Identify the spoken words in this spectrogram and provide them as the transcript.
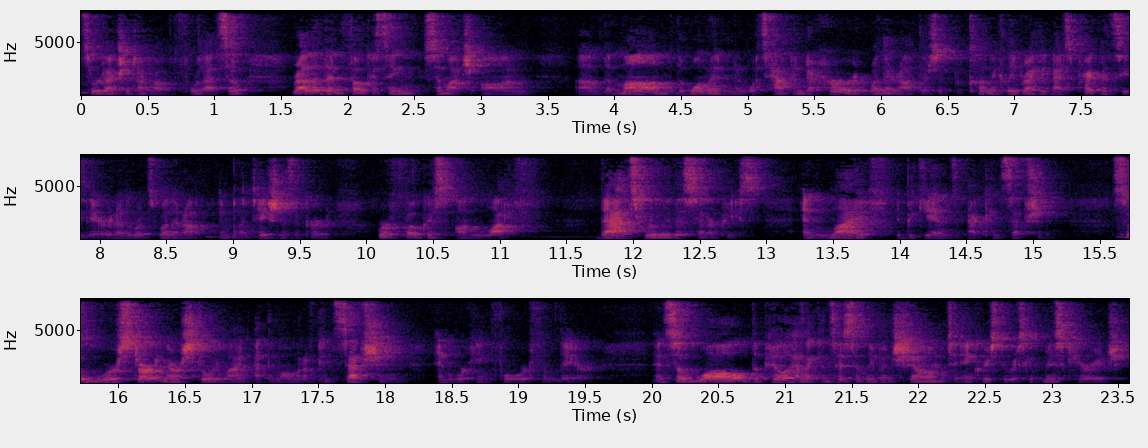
So we're actually talking about before that. So rather than focusing so much on um, the mom, the woman, and what's happened to her, and whether or not there's a clinically recognized pregnancy there, in other words, whether or not implantation has occurred, we're focused on life. That's really the centerpiece and life it begins at conception. So we're starting our storyline at the moment of conception and working forward from there. And so while the pill hasn't consistently been shown to increase the risk of miscarriage,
